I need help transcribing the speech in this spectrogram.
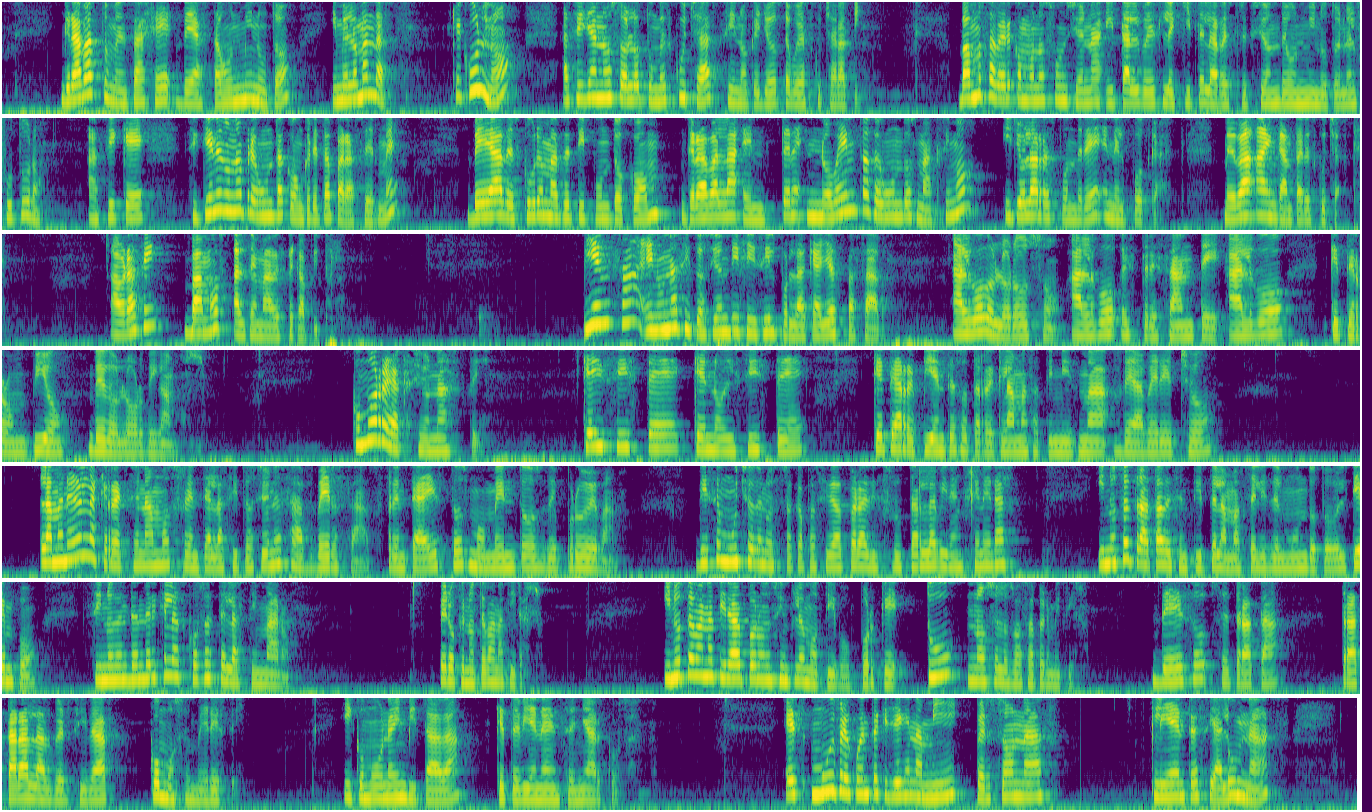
grabas tu mensaje de hasta un minuto y me lo mandas. Qué cool, ¿no? Así ya no solo tú me escuchas, sino que yo te voy a escuchar a ti. Vamos a ver cómo nos funciona y tal vez le quite la restricción de un minuto en el futuro. Así que, si tienes una pregunta concreta para hacerme, ve a descubremasdeti.com, grábala en 90 segundos máximo y yo la responderé en el podcast. Me va a encantar escucharte. Ahora sí, vamos al tema de este capítulo. Piensa en una situación difícil por la que hayas pasado, algo doloroso, algo estresante, algo que te rompió de dolor, digamos. ¿Cómo reaccionaste? ¿Qué hiciste? ¿Qué no hiciste? ¿Qué te arrepientes o te reclamas a ti misma de haber hecho? La manera en la que reaccionamos frente a las situaciones adversas, frente a estos momentos de prueba, dice mucho de nuestra capacidad para disfrutar la vida en general. Y no se trata de sentirte la más feliz del mundo todo el tiempo, sino de entender que las cosas te lastimaron, pero que no te van a tirar. Y no te van a tirar por un simple motivo, porque tú no se los vas a permitir. De eso se trata tratar a la adversidad como se merece y como una invitada que te viene a enseñar cosas. Es muy frecuente que lleguen a mí personas, clientes y alumnas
